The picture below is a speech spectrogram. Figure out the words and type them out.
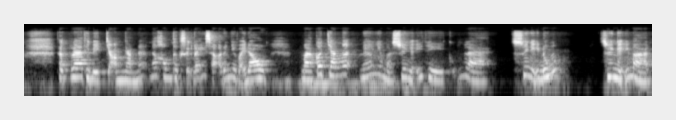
Thật ra thì việc chọn ngành á, nó không thực sự đáng sợ đến như vậy đâu. Mà có chăng á, nếu như mà suy nghĩ thì cũng là suy nghĩ đúng. Suy nghĩ mà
